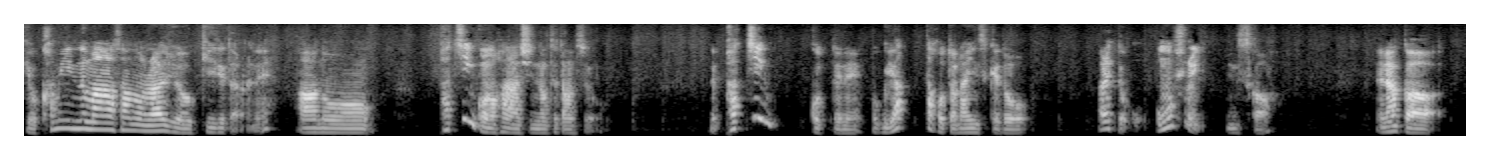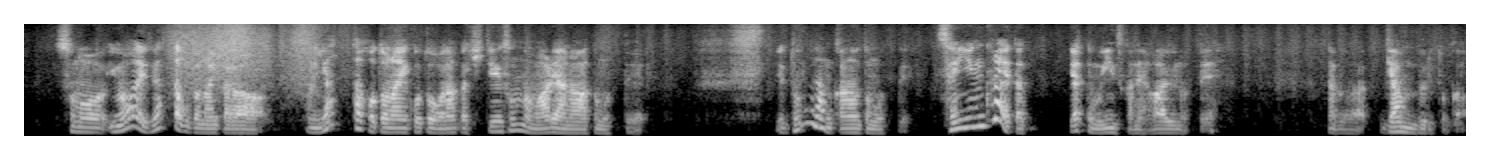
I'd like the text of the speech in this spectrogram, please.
今日上沼さんのラジオを聞いてたらね、あのーパチンコの話になってたんですよ。で、パチンコってね、僕やったことないんですけど、あれって面白いんですか？なんか、その、今までやったことないから、そのやったことないことをなんか否定すんのもあれやなと思って、いや、どうなんかなと思って。1000円くらいやったらやってもいいんですかねああいうのって。なんか、ギャンブルとか。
